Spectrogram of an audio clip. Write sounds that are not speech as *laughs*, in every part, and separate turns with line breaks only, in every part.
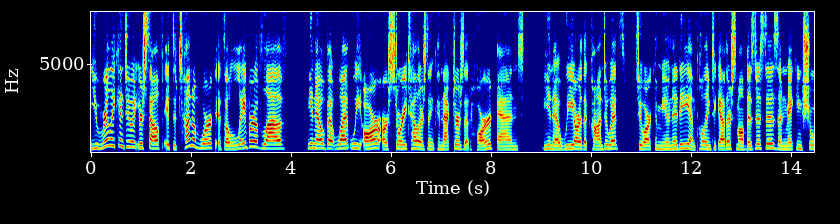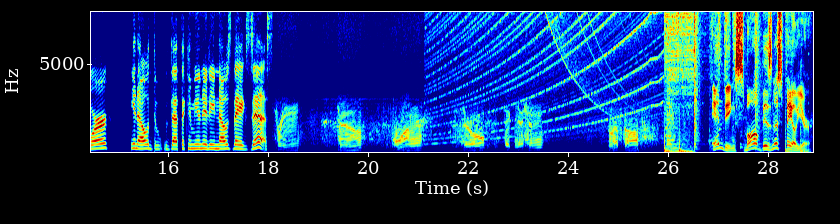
You really can do it yourself. It's a ton of work, it's a labor of love, you know, but what we are are storytellers and connectors at heart. And, you know, we are the conduits to our community and pulling together small businesses and making sure, you know, th- that the community knows they exist.
Three, two, one, zero, ignition, liftoff.
Ending Small Business Failure.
